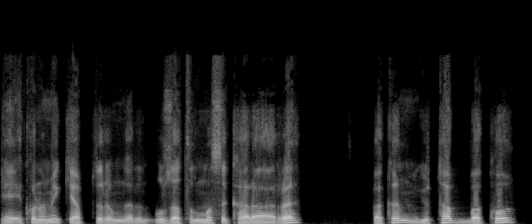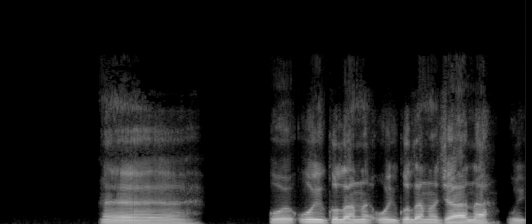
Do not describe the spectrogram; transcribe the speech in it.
e, ekonomik yaptırımların uzatılması kararı bakın yutabbaku e, uygulana, uygulanacağına uy,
